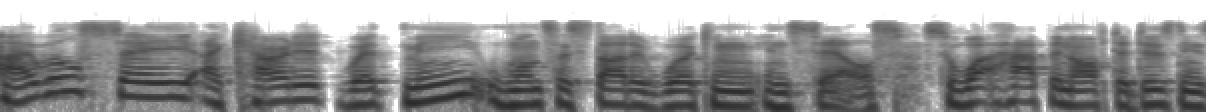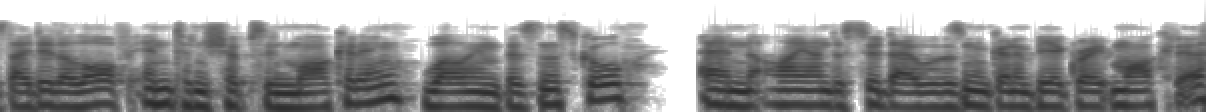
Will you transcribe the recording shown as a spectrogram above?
I will say I carried it with me once I started working in sales. So, what happened after Disney is I did a lot of internships in marketing while in business school. And I understood that I wasn't going to be a great marketer.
